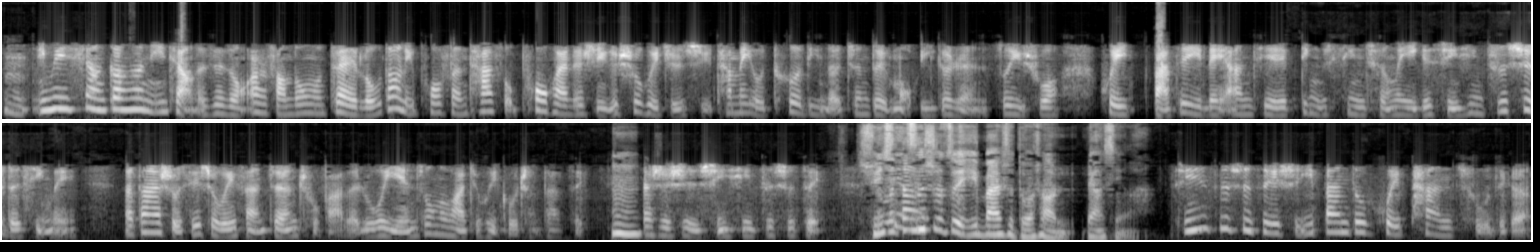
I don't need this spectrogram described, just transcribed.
嗯，因为像刚刚您讲的这种二房东在楼道里泼粪，他所破坏的是一个社会秩序，他没有特定的针对某一个人，所以说会把这一类案件定性成为一个寻衅滋事的行为。那当然，首先是违反治安处罚的，如果严重的话，就会构成大罪。嗯，但是是寻衅滋事罪。寻衅滋事罪一般是多少量刑啊？寻衅滋事罪是一般都会判处这个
